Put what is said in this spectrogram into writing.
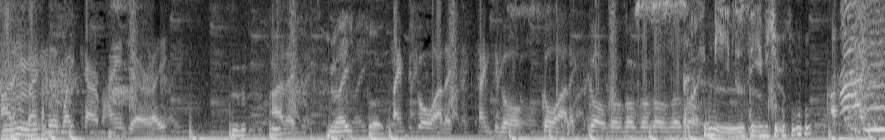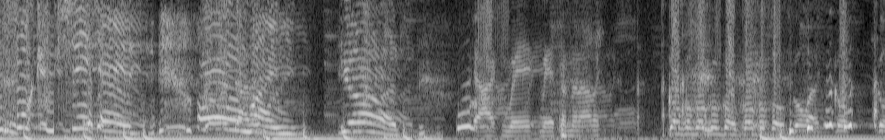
Alex, time the white car behind you, right? Alex, Right foot. time to go, Alex. Time to go. Go, Alex. Go, go, go, go, go, go, go. Ah, you fucking shithead! Oh my god! Yeah, wait, wait a minute, Alex. Go, go, go, go, go, go, go, go, go, Alex, go, go.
